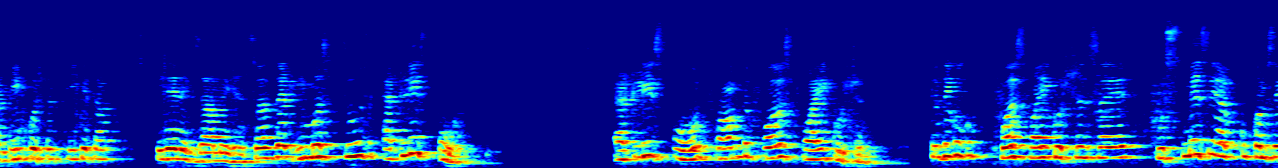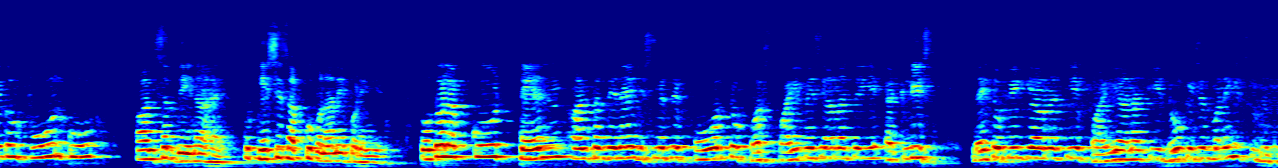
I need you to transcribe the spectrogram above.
थर्टीन क्वेश्चन ठीक है sir in an examination such that he must choose at least four at least four from the first five question तो देखो फ़र्स्ट फाइव क्वेश्चन है, उसमें से आपको कम से कम फोर को आंसर देना है। तो केसेस आपको बनाने पड़ेंगे। टोटल आपको टेन आंसर देना है, जिसमें से फोर तो फ़र्स्ट फाइव में से आना चाहिए एटलीस्ट नहीं तो फिर क्या होना चाहिए? फाइव आना चाहिए। दो केसेस बनेंगे स्टूडेंट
